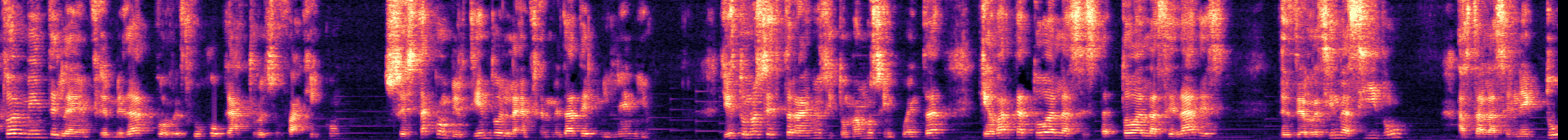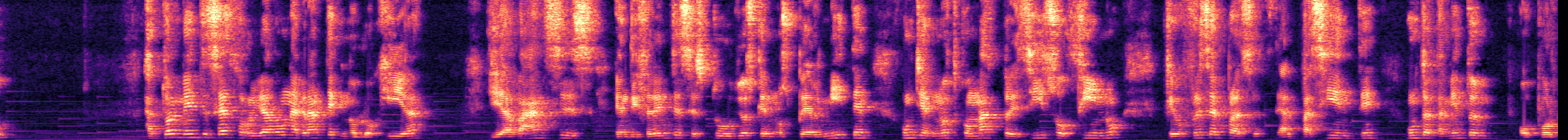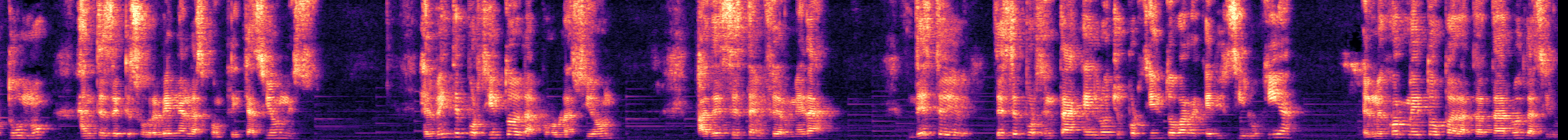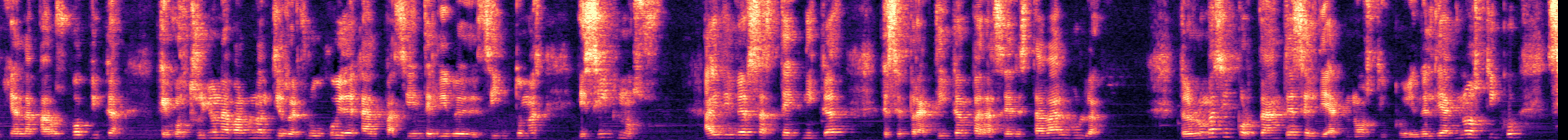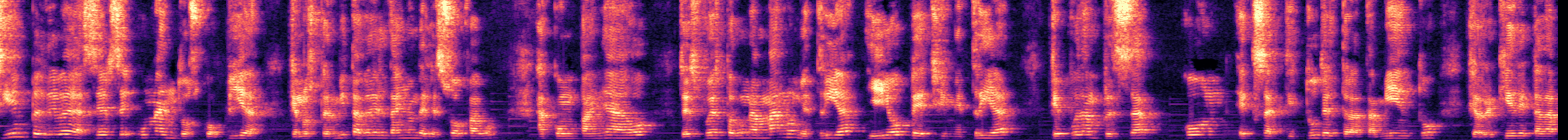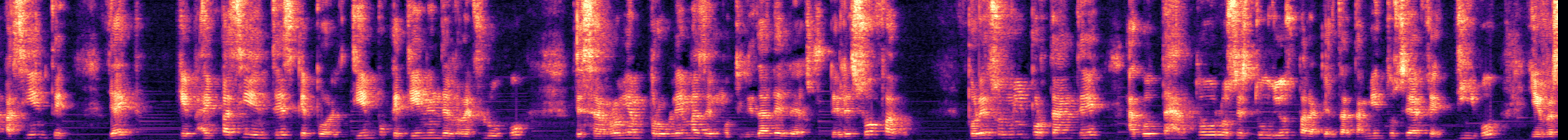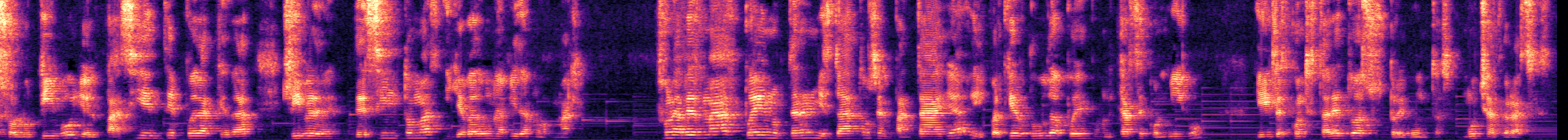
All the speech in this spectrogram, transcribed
Actualmente la enfermedad por reflujo gastroesofágico se está convirtiendo en la enfermedad del milenio. Y esto no es extraño si tomamos en cuenta que abarca todas las, todas las edades, desde recién nacido hasta la senectud. Actualmente se ha desarrollado una gran tecnología y avances en diferentes estudios que nos permiten un diagnóstico más preciso, fino, que ofrece al paciente un tratamiento oportuno antes de que sobrevengan las complicaciones. El 20% de la población padece esta enfermedad. De este, de este porcentaje, el 8% va a requerir cirugía. El mejor método para tratarlo es la cirugía laparoscópica, que construye una válvula antirreflujo y deja al paciente libre de síntomas y signos. Hay diversas técnicas que se practican para hacer esta válvula. Pero lo más importante es el diagnóstico y en el diagnóstico siempre debe de hacerse una endoscopía que nos permita ver el daño en el esófago acompañado después por una manometría y o pechimetría que puedan precisar con exactitud el tratamiento que requiere cada paciente. Ya hay, que hay pacientes que por el tiempo que tienen del reflujo desarrollan problemas de motilidad del, del esófago por eso es muy importante agotar todos los estudios para que el tratamiento sea efectivo y resolutivo y el paciente pueda quedar libre de síntomas y llevar una vida normal. Una vez más, pueden obtener mis datos en pantalla y cualquier duda pueden comunicarse conmigo y les contestaré todas sus preguntas. Muchas gracias.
